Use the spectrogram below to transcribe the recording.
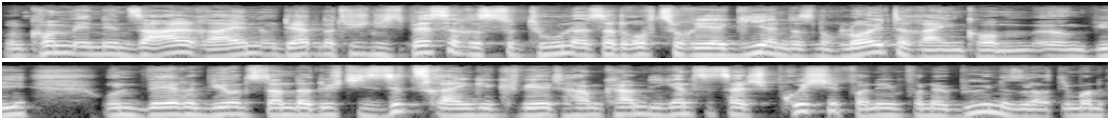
und kommen in den Saal rein und der hat natürlich nichts Besseres zu tun, als darauf zu reagieren, dass noch Leute reinkommen irgendwie. Und während wir uns dann da durch die Sitz reingequält haben, kamen die ganze Zeit Sprüche von dem von der Bühne, so nach dem Motto,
